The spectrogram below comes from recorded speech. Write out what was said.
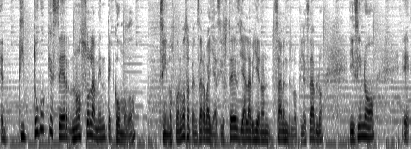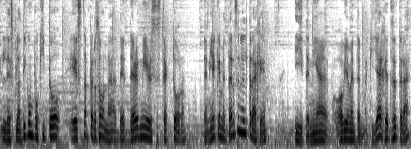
eh, tuvo que ser no solamente cómodo. Si nos ponemos a pensar, vaya, si ustedes ya la vieron, saben de lo que les hablo. Y si no, les platico un poquito. Esta persona, de Derek Mears, este actor, tenía que meterse en el traje, y tenía obviamente el maquillaje, etcétera,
